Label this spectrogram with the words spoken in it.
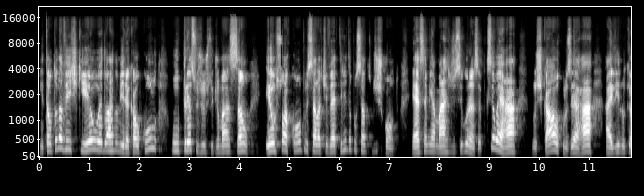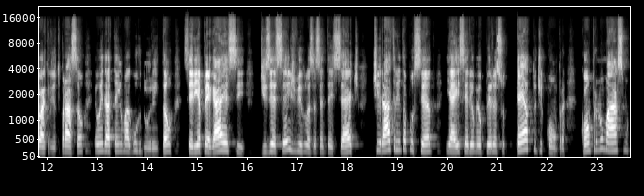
Então, toda vez que eu, Eduardo Mira, calculo o preço justo de uma ação, eu só compro se ela tiver 30% de desconto. Essa é a minha margem de segurança. Porque se eu errar nos cálculos, errar ali no que eu acredito para a ação, eu ainda tenho uma gordura. Então, seria pegar esse 16,67 tirar 30% e aí seria o meu preço teto de compra. Compro no máximo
